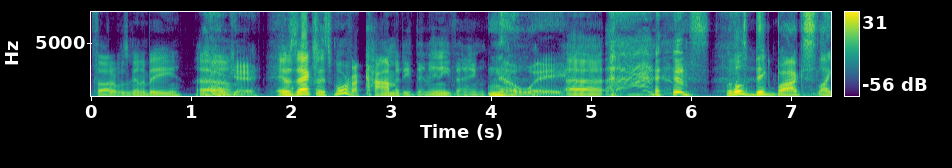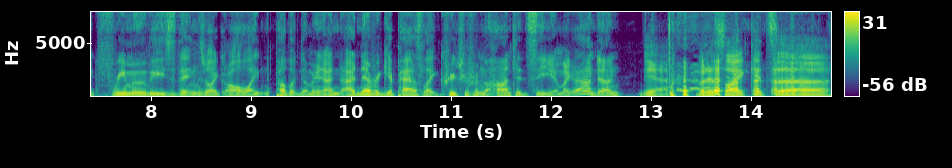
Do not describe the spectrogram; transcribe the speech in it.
thought it was gonna be. Um, Okay. it was actually it's more of a comedy than anything. No way. Uh, it's Well, those big box like free movies things are like all like public domain. I I never get past like Creature from the Haunted Sea. I'm like, oh, I'm done. yeah, but it's like it's uh,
